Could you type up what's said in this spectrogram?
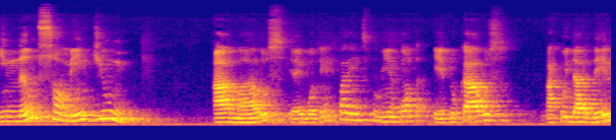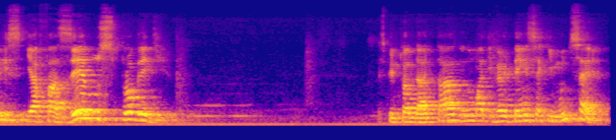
e não somente um. Amá-los, e aí eu botei entre parênteses por minha conta, educá-los, a cuidar deles e a fazê-los progredir. A espiritualidade está dando uma advertência aqui muito séria.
